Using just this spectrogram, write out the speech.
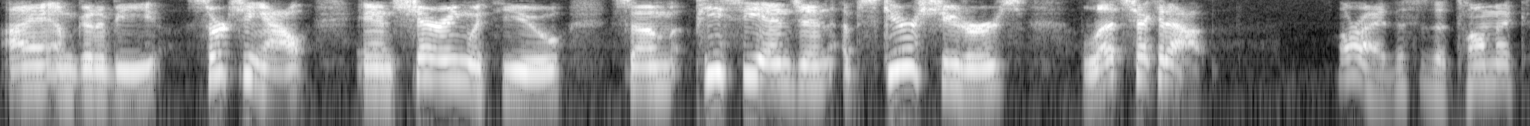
I am going to be searching out and sharing with you some PC Engine obscure shooters. Let's check it out. Alright, this is Atomic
